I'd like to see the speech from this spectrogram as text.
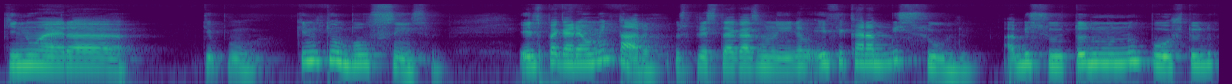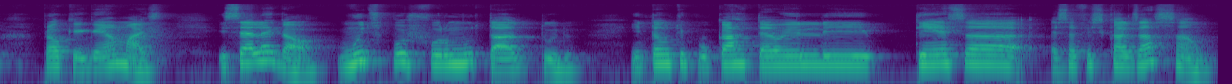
que não era, tipo, que não tinham um bom senso, eles pegaram e aumentaram os preços da gasolina e ficaram absurdo. Absurdo, todo mundo no posto, tudo para o que? Ganhar mais. Isso é legal. Muitos postos foram multados, tudo. Então, tipo, o cartel ele tem essa, essa fiscalização.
